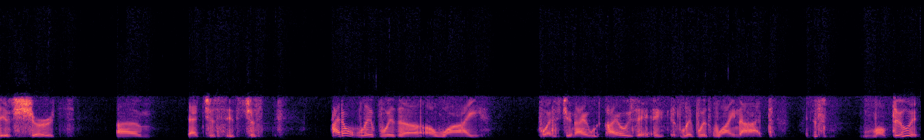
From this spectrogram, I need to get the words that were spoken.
there's shirts, um, that just it's just I don't live with a, a why question. I I always uh, live with why not. I just won't do it.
